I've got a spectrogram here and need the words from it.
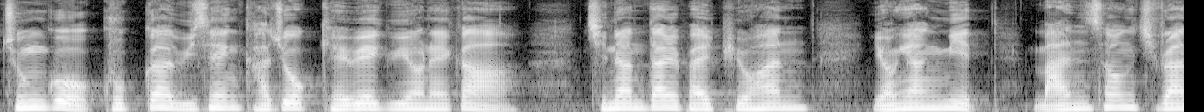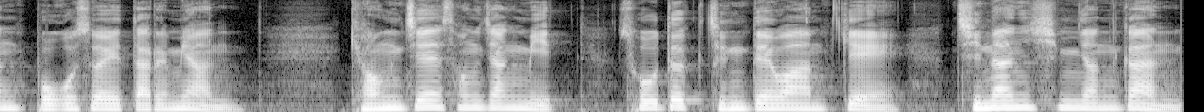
중국 국가위생가족계획위원회가 지난달 발표한 영양 및 만성질환 보고서에 따르면 경제 성장 및 소득 증대와 함께 지난 10년간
